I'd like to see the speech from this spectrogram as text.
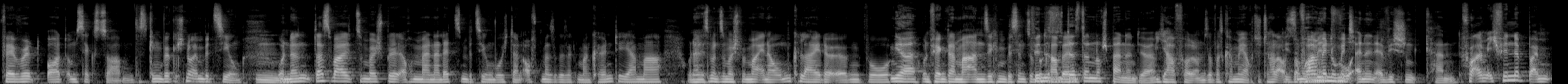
favorite Ort, um Sex zu haben. Das ging wirklich nur in Beziehung. Mhm. Und dann, das war halt zum Beispiel auch in meiner letzten Beziehung, wo ich dann oft mal so gesagt, man könnte ja mal, und dann ist man zum Beispiel mal in einer Umkleide irgendwo Ja. und fängt dann mal an, sich ein bisschen zu Findest begrabbeln. das dann noch spannend, ja? ja, voll. Und sowas kann man ja auch total ausmachen. Vor allem, wenn du wo mit einen erwischen kann. vor allem, ich finde, beim,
